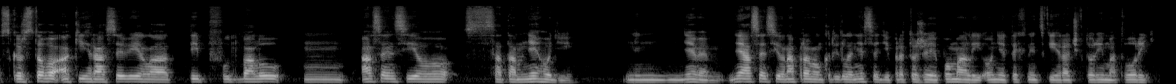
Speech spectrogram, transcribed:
skrz toho, aký hrá Sevilla typ futbalu, um, Asensio sa tam nehodí. neviem, ne Asensio na pravom krídle nesedí, pretože je pomalý, on je technický hráč, ktorý má tvoriť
